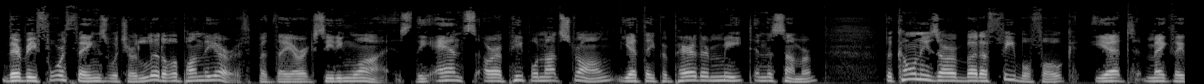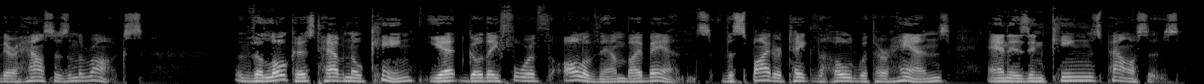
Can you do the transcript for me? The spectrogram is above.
There be four things which are little upon the earth, but they are exceeding wise. The ants are a people not strong, yet they prepare their meat in the summer. The conies are but a feeble folk, yet make they their houses in the rocks. The locusts have no king, yet go they forth all of them by bands. The spider take the hold with her hands, and is in kings' palaces.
